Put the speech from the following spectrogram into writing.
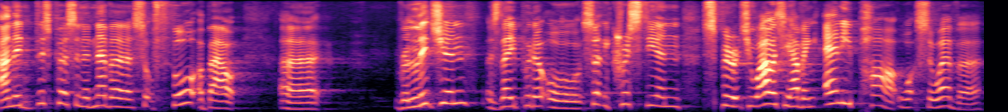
And they, this person had never sort of thought about uh, religion, as they put it, or certainly Christian spirituality having any part whatsoever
